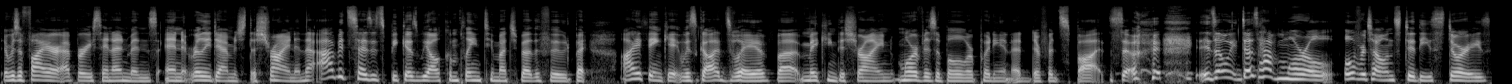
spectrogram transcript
there was a fire at Bury St. Edmunds and it really damaged the shrine. And the abbot says it's because we all complained too much about the food. But I think it was God's way of uh, making the shrine more visible or putting it at a different spot. So always, it does have moral overtones to these stories.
